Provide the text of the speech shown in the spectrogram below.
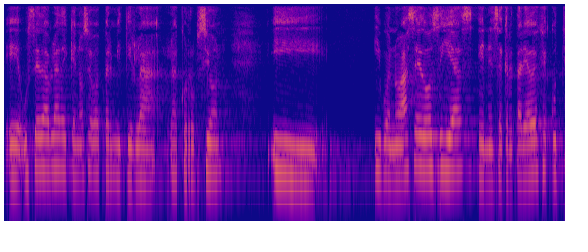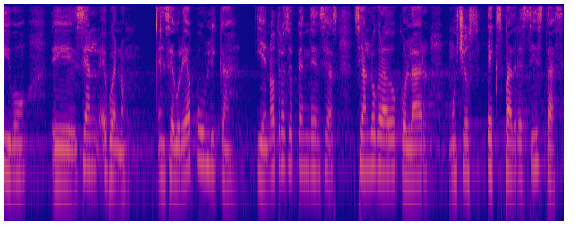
eh, usted habla de que no se va a permitir la, corrupción y, y, bueno, hace dos días en el secretariado ejecutivo, eh, se han, eh, bueno, en seguridad pública y en otras dependencias se han logrado colar muchos expadrecistas.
